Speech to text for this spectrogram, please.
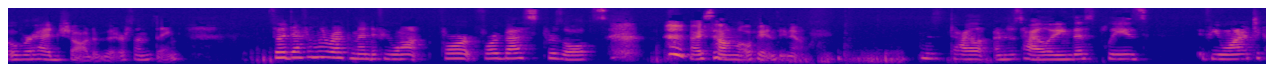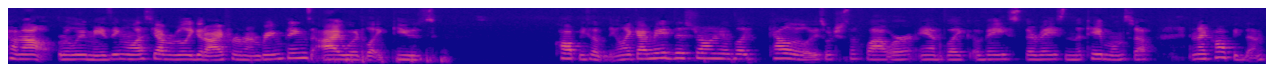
overhead shot of it or something. So I definitely recommend if you want for for best results. I sound all fancy now. Just, highlight, I'm just highlighting this. Please if you want it to come out really amazing, unless you have a really good eye for remembering things, I would like use copy something. Like I made this drawing of like calla lilies, which is a flower, and like a vase, their vase, and the table and stuff, and I copied them,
